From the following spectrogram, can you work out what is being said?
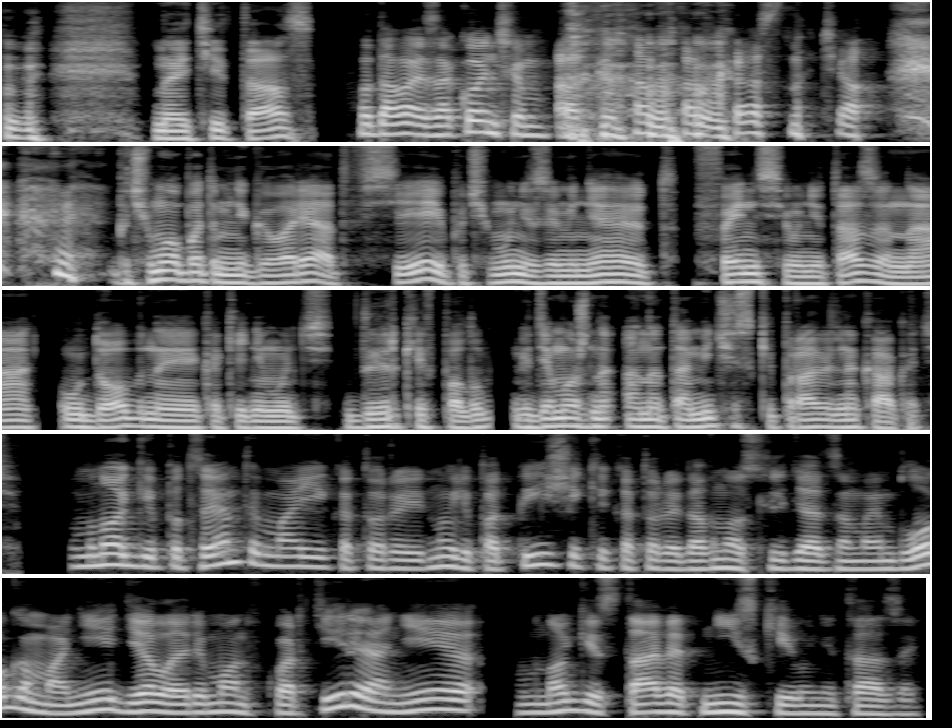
найти таз. Ну давай закончим подкаст сначала. Почему об этом не говорят все и почему не заменяют fancy унитазы на удобные какие-нибудь дырки в полу, где можно анатомически правильно какать? Многие пациенты мои, которые, ну или подписчики, которые давно следят за моим блогом, они, делая ремонт в квартире, они многие ставят низкие унитазы.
